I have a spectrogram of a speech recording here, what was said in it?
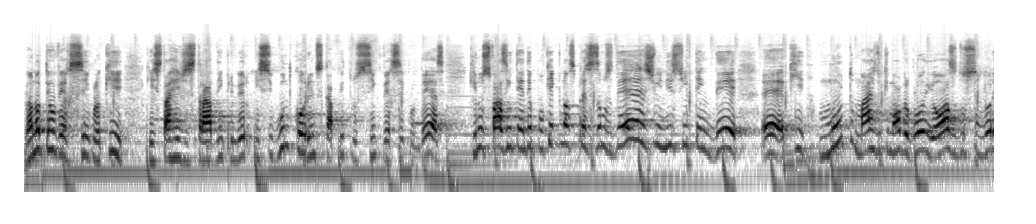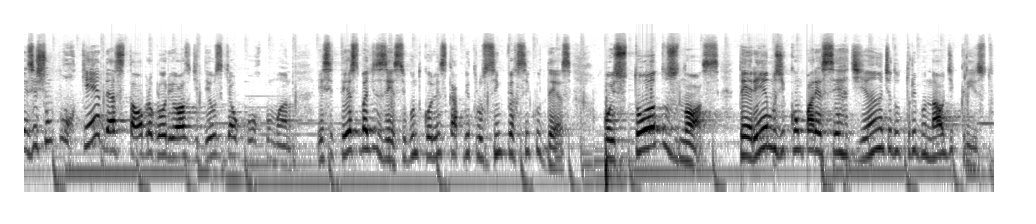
Eu anotei um versículo aqui, que está registrado em, primeiro, em 2 Coríntios capítulo 5, versículo 10, que nos faz entender por que, que nós precisamos desde o início entender é, que muito mais do que uma obra gloriosa do Senhor, existe um porquê desta obra gloriosa de Deus que é o corpo humano. Esse texto vai dizer, 2 Coríntios capítulo 5, versículo 10, pois todos nós teremos de comparecer diante do tribunal de Cristo,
